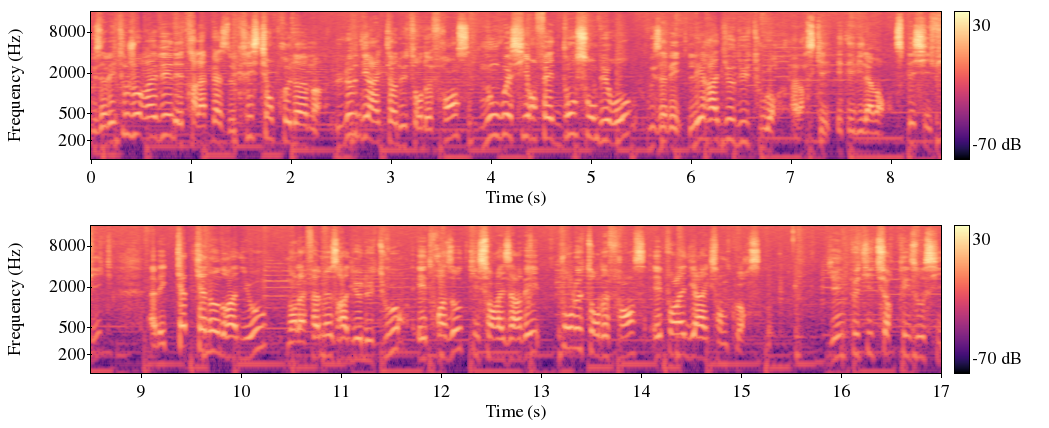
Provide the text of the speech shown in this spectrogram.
Vous avez toujours rêvé d'être à la place de Christian Prudhomme, le directeur du Tour de France. Donc voici en fait dans son bureau, vous avez les radios du Tour, alors ce qui est évidemment spécifique, avec quatre canaux de radio dans la fameuse radio du Tour et trois autres qui sont réservés pour le Tour de France et pour la direction de course. Il y a une petite surprise aussi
